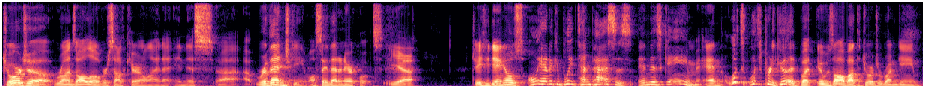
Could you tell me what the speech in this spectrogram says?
Georgia runs all over South Carolina in this uh, revenge game. I'll say that in air quotes. Yeah. JT Daniels only had to complete 10 passes in this game and looks looks pretty good, but it was all about the Georgia run game.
